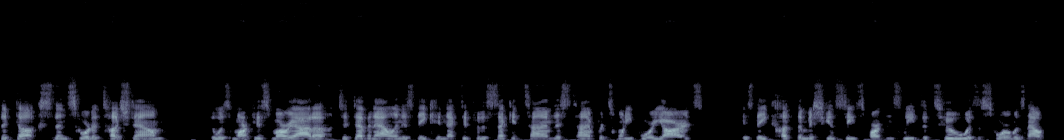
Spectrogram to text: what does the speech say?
The Ducks then scored a touchdown. It was Marcus Mariota to Devon Allen as they connected for the second time, this time for 24 yards, as they cut the Michigan State Spartans lead to two, as the score was now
